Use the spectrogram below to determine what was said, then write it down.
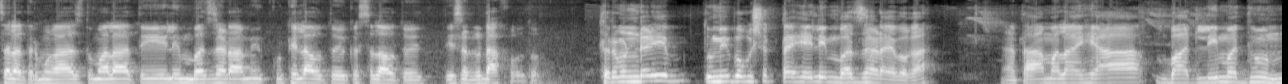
चला तर मग आज तुम्हाला ते लिंबाचं झाड आम्ही कुठे लावतोय कसं लावतोय ते सगळं दाखवतो. तर मंडळी तुम्ही बघू शकता हे लिंबाचं झाड आहे बघा. आता आम्हाला ह्या बादलीमधून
